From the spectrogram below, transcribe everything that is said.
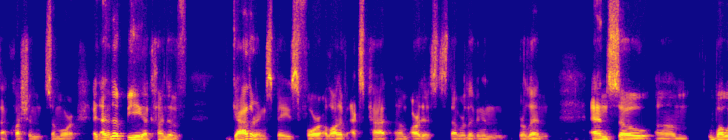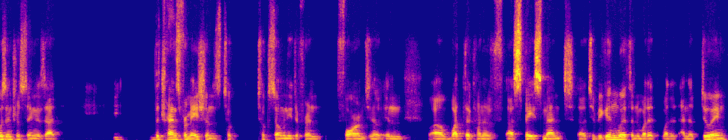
that question some more. It ended up being a kind of gathering space for a lot of expat um, artists that were living in Berlin. And so um, what was interesting is that the transformations took took so many different forms, you know, in uh, what the kind of uh, space meant uh, to begin with and what it what it ended up doing,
